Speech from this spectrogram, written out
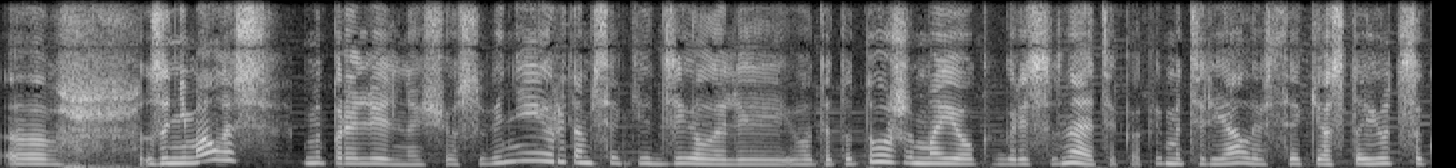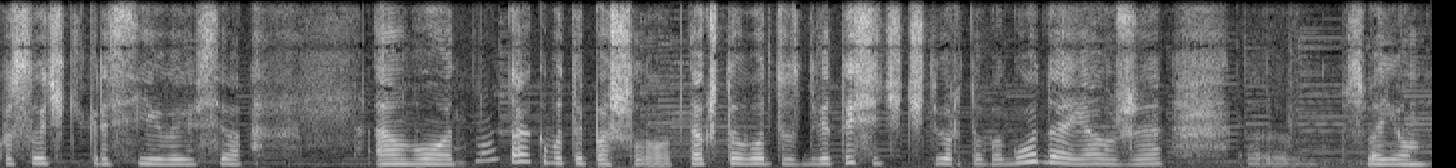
э, занималась мы параллельно еще сувениры там всякие делали. И вот это тоже мое, как говорится, знаете, как и материалы всякие остаются, кусочки красивые, все. А вот, ну так вот и пошло. Так что вот с 2004 года я уже э, в своем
